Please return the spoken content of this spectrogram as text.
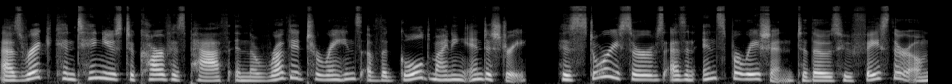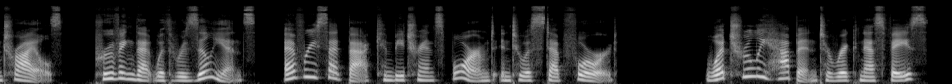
As Rick continues to carve his path in the rugged terrains of the gold mining industry, his story serves as an inspiration to those who face their own trials, proving that with resilience, every setback can be transformed into a step forward. What truly happened to Rick Ness Face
